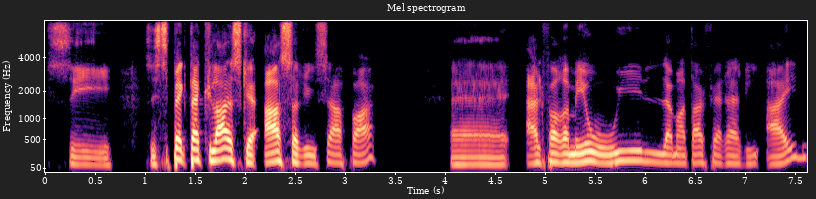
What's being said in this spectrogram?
C'est spectaculaire ce que As a réussi à faire. Euh, Alfa Romeo, oui, le moteur Ferrari aide,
